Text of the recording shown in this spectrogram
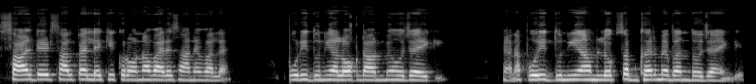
साल, डेढ़ साल पहले कि कोरोना वायरस आने वाला है। पूरी दुनिया लॉकडाउन में हो जाएगी, है ना? पूरी दुनिया हम लोग सब घर में बंद हो जाएँगे।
